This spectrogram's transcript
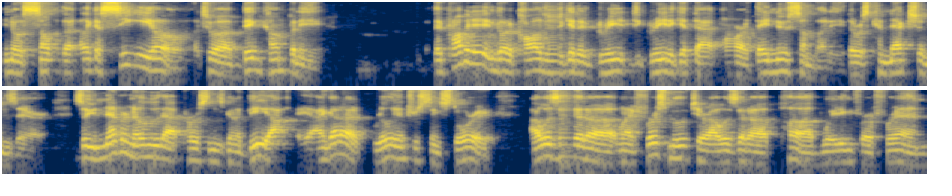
you know some like a CEO to a big company? They probably didn't go to college to get a degree, degree to get that part. They knew somebody. There was connections there. So you never know who that person is going to be. I, I got a really interesting story. I was at a when I first moved here. I was at a pub waiting for a friend,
